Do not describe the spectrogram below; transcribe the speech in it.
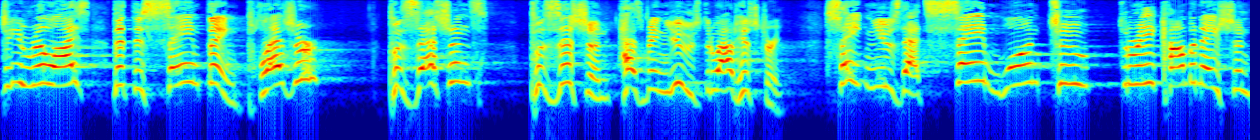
do you realize that this same thing, pleasure, possessions, position has been used throughout history. Satan used that same one, two, three combination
